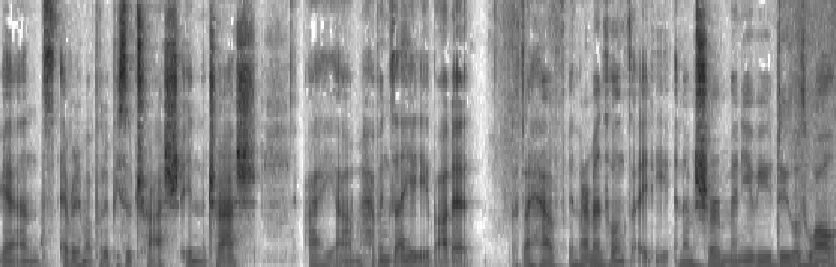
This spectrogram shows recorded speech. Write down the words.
And every time I put a piece of trash in the trash, I um, have anxiety about it because I have environmental anxiety, and I'm sure many of you do as well.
